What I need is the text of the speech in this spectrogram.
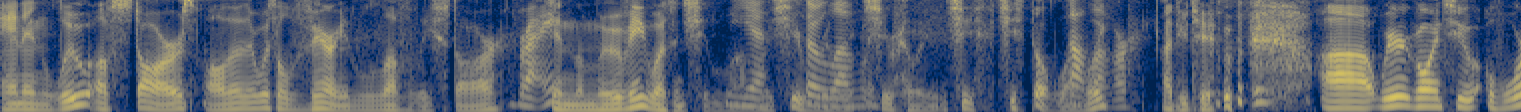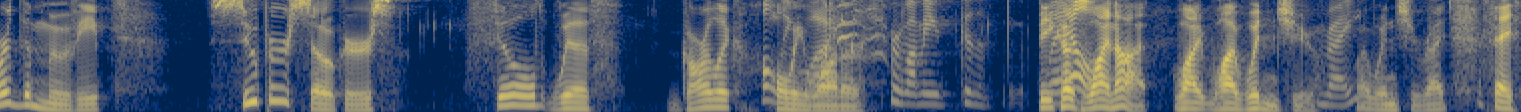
And in lieu of stars, although there was a very lovely star Right. in the movie, wasn't she lovely? Yes, she so really, lovely. She really, she she's still lovely. love her. I do too. uh, we're going to award the movie Super Soakers filled with garlic holy, water. I mean, because Because why not? Why why wouldn't you? Right. Why wouldn't you, right? Faith,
